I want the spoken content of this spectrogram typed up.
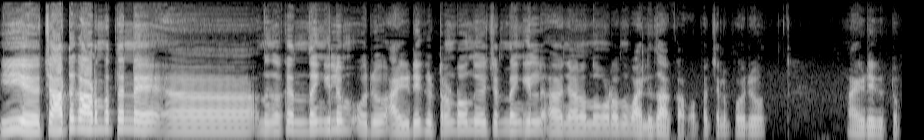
ഈ ചാർട്ട് കാണുമ്പോൾ തന്നെ നിങ്ങൾക്ക് എന്തെങ്കിലും ഒരു ഐഡിയ കിട്ടണ്ടോ എന്ന് ചോദിച്ചിട്ടുണ്ടെങ്കിൽ ഞാൻ ഒന്നും കൂടെ ഒന്ന് വലുതാക്കാം. അപ്പൊ ചിലപ്പോ ഒരു ഐഡിയ കിട്ടും.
